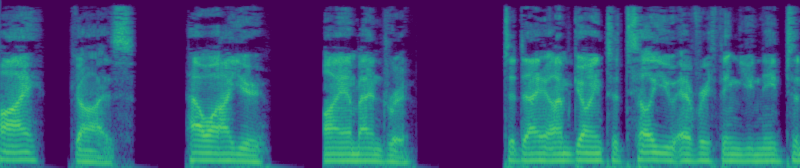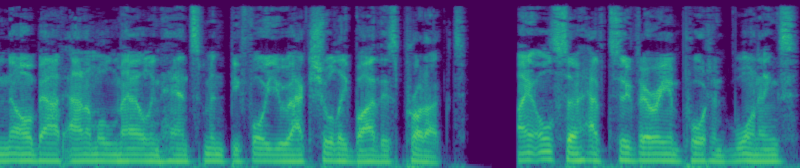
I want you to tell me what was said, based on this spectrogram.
Hi, guys. How are you? I am Andrew. Today I'm going to tell you everything you need to know about animal male enhancement before you actually buy this product. I also have two very important warnings,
